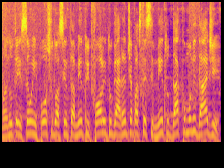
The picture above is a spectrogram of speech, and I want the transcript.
Manutenção em posto do assentamento Hipólito garante abastecimento da comunidade.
